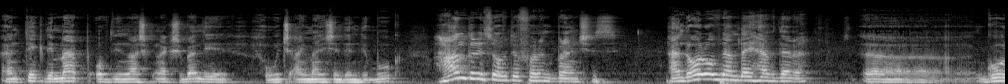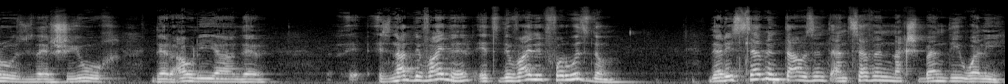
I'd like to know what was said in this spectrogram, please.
and take the map of the Naqsh- Naqshbandi, which I mentioned in the book, hundreds of different branches. And all of them, they have their uh, gurus, their shuyukh, their awliya, their... It's not divided, it's divided for wisdom. There is 7,007 Naqshbandi wali,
